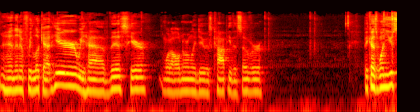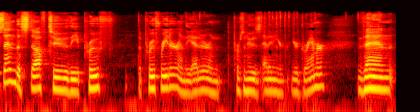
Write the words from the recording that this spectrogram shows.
and then if we look at here we have this here what I'll normally do is copy this over because when you send the stuff to the proof the proofreader and the editor and the person who's editing your, your grammar then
